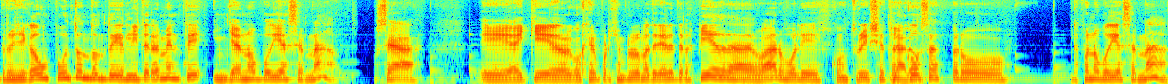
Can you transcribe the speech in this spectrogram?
Pero llegaba un punto en donde literalmente ya no podía hacer nada. O sea, eh, hay que recoger, por ejemplo, los materiales de las piedras, los árboles, construir ciertas cosas, pero después no podía hacer nada.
